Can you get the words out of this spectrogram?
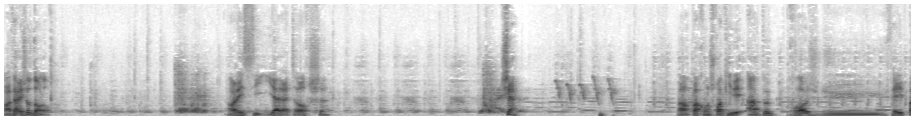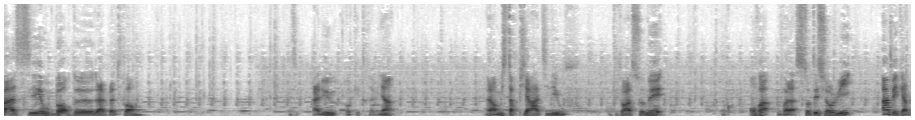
On va faire les choses dans l'ordre. Alors là ici, il y a la torche. Tiens Alors par contre, je crois qu'il est un peu proche du... Il fallait pas assez au bord de, de la plateforme. Allume, ok très bien. Alors Mister Pirate, il est où? Toujours assommé. On va, voilà, sauter sur lui. Impeccable.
